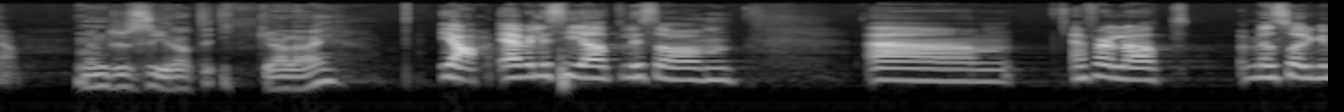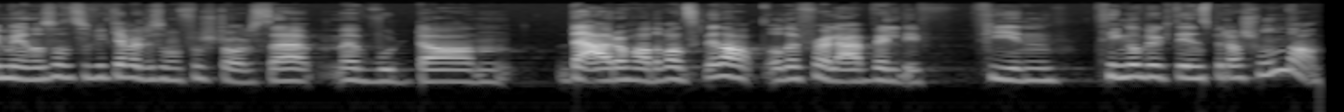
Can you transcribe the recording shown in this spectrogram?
Ja. Men du sier at det ikke er deg. Ja, jeg ville si at liksom ehm, Jeg føler at med sorgen min og sånt, så fikk jeg veldig sånn forståelse med hvordan det er å ha det vanskelig. da. Og det føler jeg er veldig fin ting å bruke til inspirasjon. da.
